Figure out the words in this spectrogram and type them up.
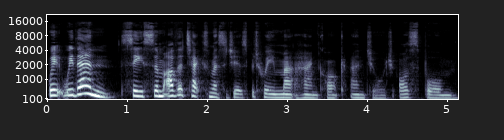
we, we then see some other text messages between Matt Hancock and George Osborne,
